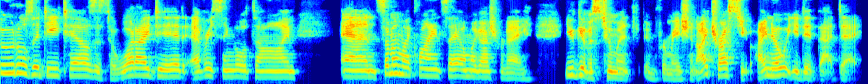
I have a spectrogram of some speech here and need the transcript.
oodles of details as to what I did every single time. And some of my clients say, Oh my gosh, Renee, you give us too much information. I trust you. I know what you did that day.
